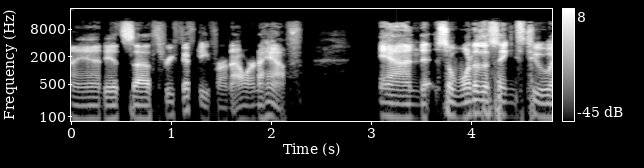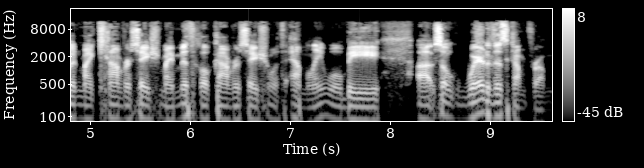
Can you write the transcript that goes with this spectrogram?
and it's uh, 350 for an hour and a half. and so one of the things too in my conversation my mythical conversation with emily will be uh, so where did this come from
